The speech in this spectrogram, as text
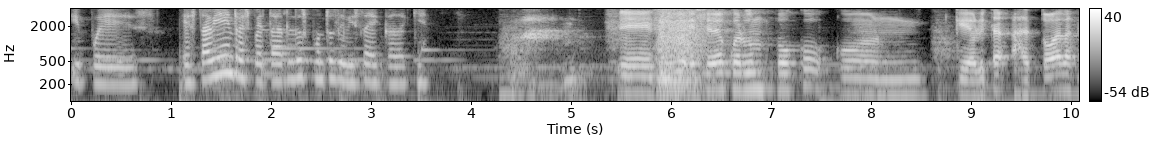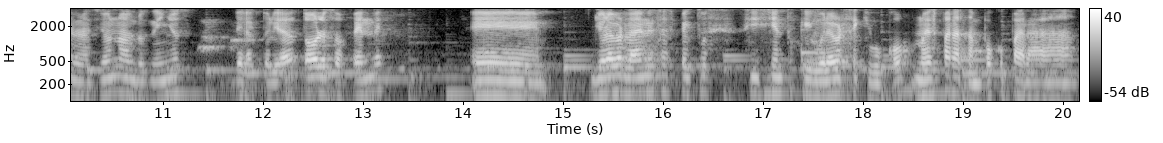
y pues está bien respetar los puntos de vista de cada quien. Eh, estoy, de acuerdo un poco con que ahorita a toda la generación, a los niños de la actualidad, todo les ofende. Eh, yo la verdad en ese aspecto sí siento que Whatever se equivocó. No es para tampoco para,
